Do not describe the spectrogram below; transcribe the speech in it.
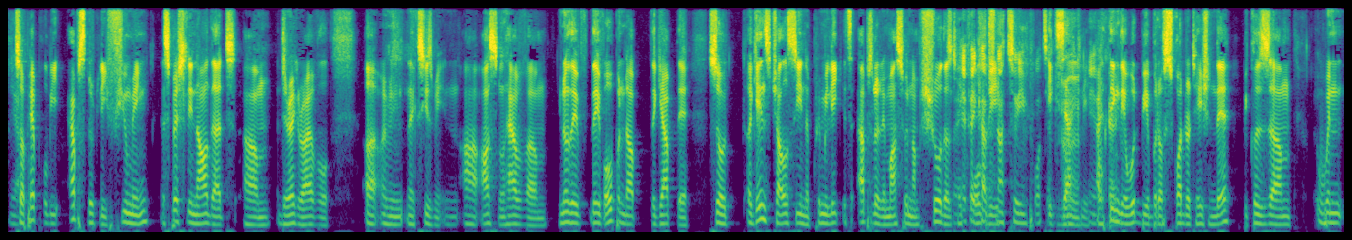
Yeah. So Pep will be absolutely fuming, especially now that um direct rival, uh, I mean, excuse me, in uh, Arsenal have um you know they've they've opened up the gap there. So against Chelsea in the Premier League, it's absolutely must win. I'm sure they'll So take FA all Cup's three. not too important. Exactly. Mm, yeah. I Okay. think there would be a bit of squad rotation there because um, when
